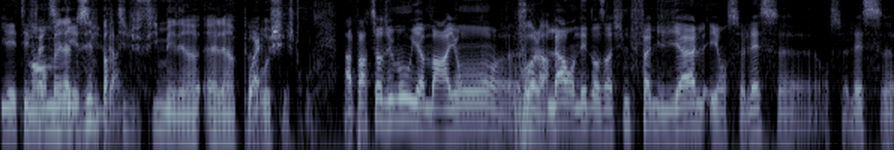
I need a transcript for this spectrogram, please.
Il- été Non, fatigué. mais la deuxième Spielberg. partie du film, elle est, elle est un peu Ouais. rushée, je trouve. À partir du moment où il y a Marion, euh, Voilà. là, on est dans un film familial et on se laisse, euh, on se laisse euh,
